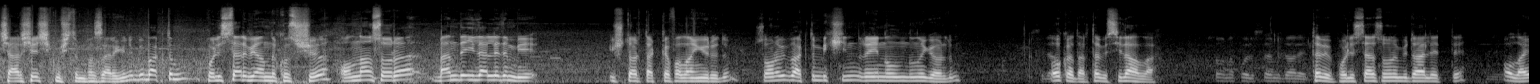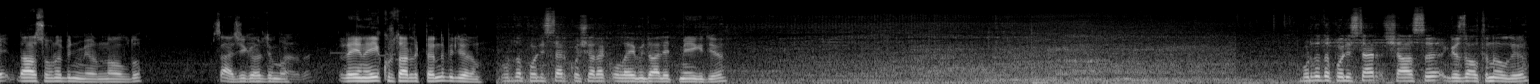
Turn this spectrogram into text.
Çarşıya çıkmıştım pazar günü. Bir baktım polisler bir anda koşuyor. Ondan sonra ben de ilerledim bir 3-4 dakika falan yürüdüm. Sonra bir baktım bir kişinin rehin alındığını gördüm. O kadar tabii silahla. Sonra polisler müdahale etti. Tabii polisler sonra müdahale etti. Olay daha sonra bilmiyorum ne oldu. Sadece gördüm bu. Reyna'yı kurtardıklarını biliyorum. Burada polisler koşarak olaya müdahale etmeye gidiyor. Burada da polisler şahsı gözaltına alıyor.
